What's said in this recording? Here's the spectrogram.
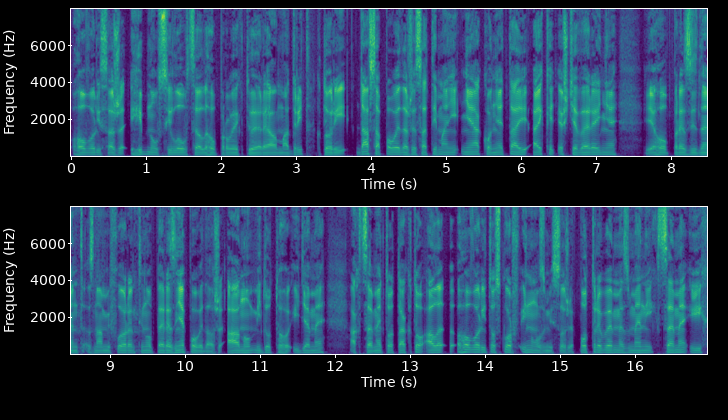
hovorí sa, že hybnou silou celého projektu je Real Madrid, ktorý dá sa povedať, že sa tým ani nejako netají, aj keď ešte verejne jeho prezident známy Florentino Pérez nepovedal, že áno, my do toho ideme a chceme to takto, ale hovorí to skôr v inom zmysle, že potrebujeme zmeny, chceme ich.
